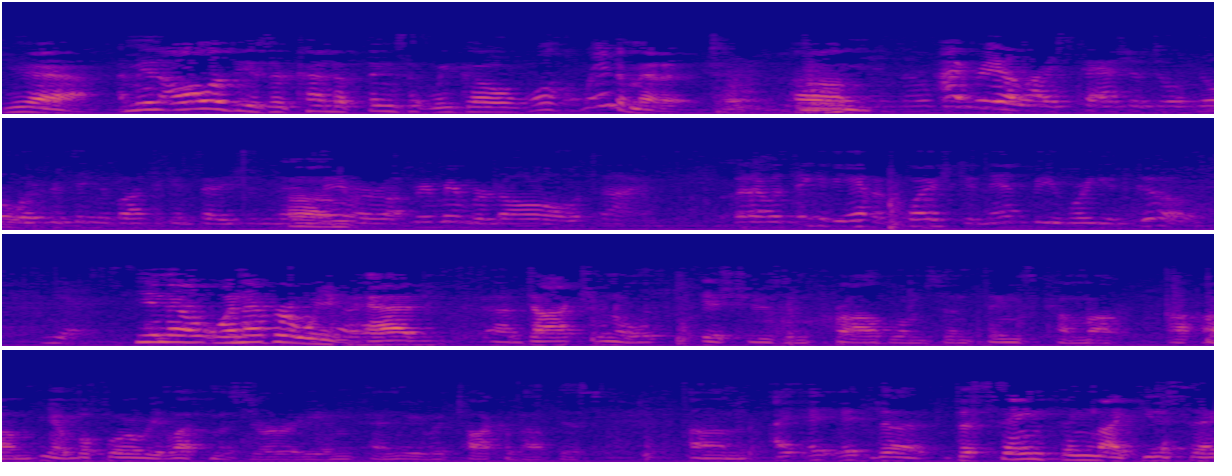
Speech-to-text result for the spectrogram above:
Yeah. I mean, all of these are kind of things that we go, well, wait a minute. Um, I realize pastors don't know everything about the confession, and Um, remember, remember it all the time. But I would think if you have a question, that'd be where you'd go. Yes. You know, whenever we've had uh, doctrinal issues and problems and things come up, uh, um, you know, before we left Missouri and, and we would talk about this, um, I, I, it, the the same thing, like you say,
